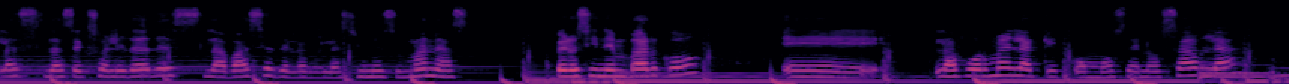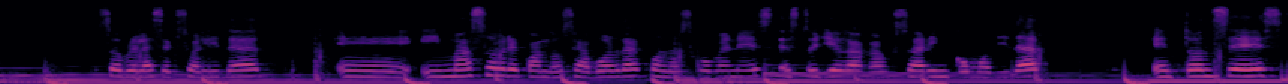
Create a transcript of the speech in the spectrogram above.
la sexualidad es la base de las relaciones humanas, pero sin embargo, eh, la forma en la que como se nos habla sobre la sexualidad eh, y más sobre cuando se aborda con los jóvenes, esto llega a causar incomodidad. Entonces,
